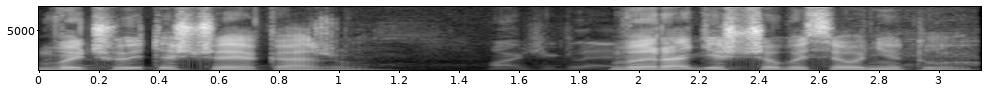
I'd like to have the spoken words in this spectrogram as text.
Ви чуєте, що я кажу? Ви раді, що ви сьогодні тут?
